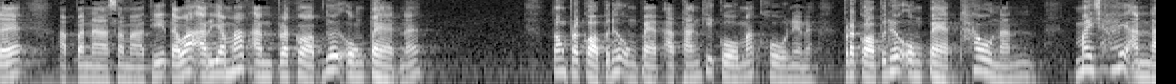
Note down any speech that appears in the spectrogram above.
และอัปปนาสมาธิ แต่ว่าอริยมรรคอันประกอบด้วยองค์8นะ ต้องประกอบไปด้วยองค์ 8 อัตถังคิโกมัคโคเนี่ยนะประกอบไปด้วยองค์ 8 เท่านั้น ไม่ใช่อันใด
